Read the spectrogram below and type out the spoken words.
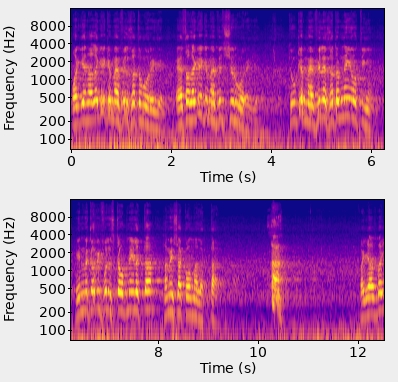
اور یہ نہ لگے کہ محفل ختم ہو رہی ہے۔ ایسا لگے کہ محفل شروع ہو رہی ہے۔ کیونکہ محفلیں ختم نہیں ہوتی ہیں۔ ان میں کبھی فل سٹاپ نہیں لگتا، ہمیشہ کوما لگتا۔ ہے فیاض بھائی،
